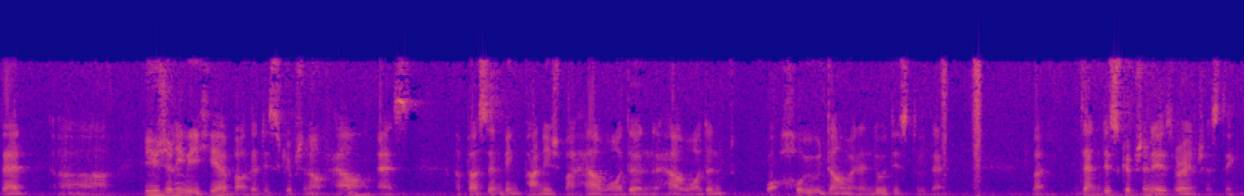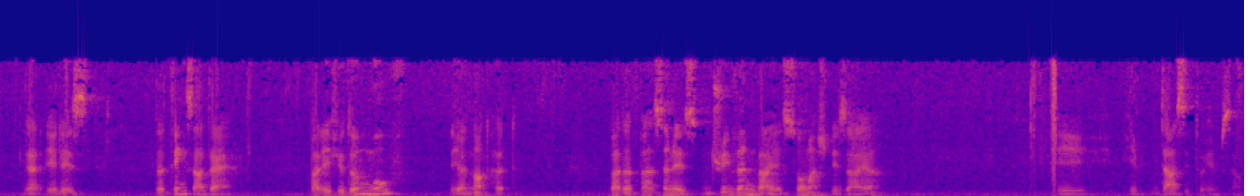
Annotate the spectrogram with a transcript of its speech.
that uh, usually we hear about the description of hell as a person being punished by hell warden. The hell warden will hold you down and then do this, do that. But that description is very interesting. That it is the things are there, but if you don't move, you are not hurt. But the person is driven by so much desire, he, he does it to himself.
